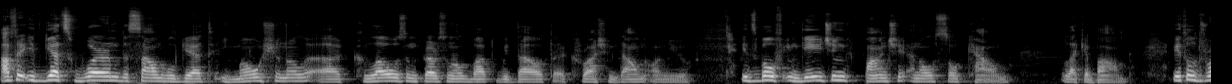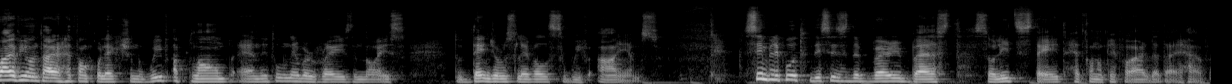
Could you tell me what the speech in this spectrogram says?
After it gets warm, the sound will get emotional, uh, close and personal, but without uh, crashing down on you. It's both engaging, punchy, and also calm, like a bomb. It will drive your entire headphone collection with aplomb, and it will never raise the noise to dangerous levels with IEMs. Simply put, this is the very best solid state headphone amplifier that I have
